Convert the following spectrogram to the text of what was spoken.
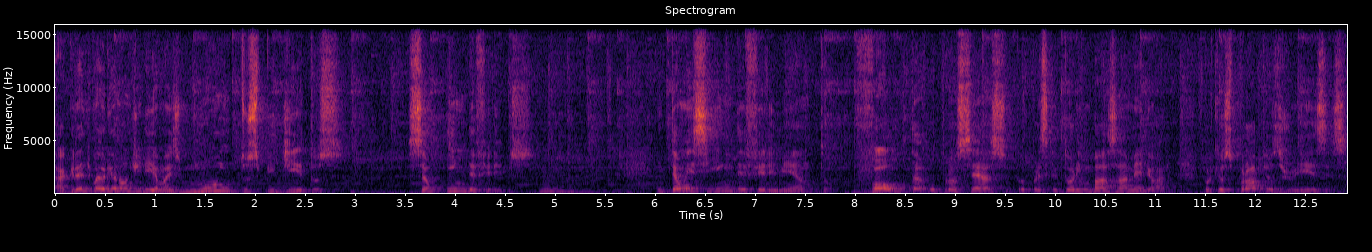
a grande maioria, eu não diria, mas muitos pedidos são indeferidos. Então, esse indeferimento volta o processo para o prescritor embasar melhor, porque os próprios juízes,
